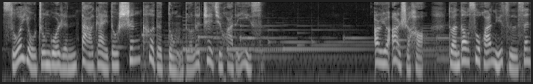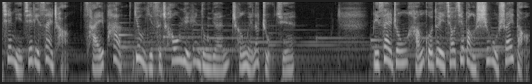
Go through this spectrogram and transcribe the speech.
所有中国人大概都深刻的懂得了这句话的意思。二月二十号，短道速滑女子三千米接力赛场，裁判又一次超越运动员，成为了主角。比赛中，韩国队交接棒失误摔倒，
